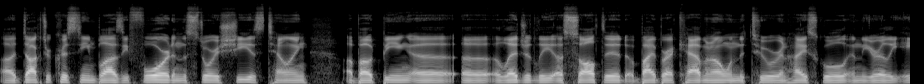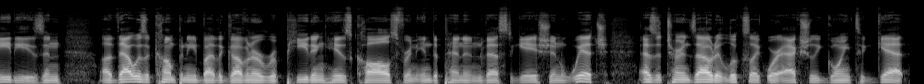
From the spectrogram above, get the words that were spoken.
uh, Dr. Christine Blasey Ford and the story she is telling about being uh, uh, allegedly assaulted by Brett Kavanaugh when the two were in high school in the early 80s. And uh, that was accompanied by the governor repeating his calls for an independent investigation, which, as it turns out, it looks like we're actually going to get.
